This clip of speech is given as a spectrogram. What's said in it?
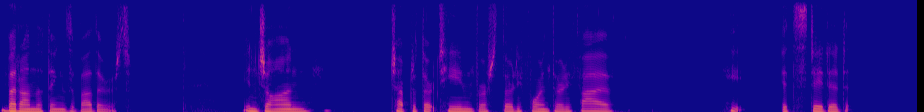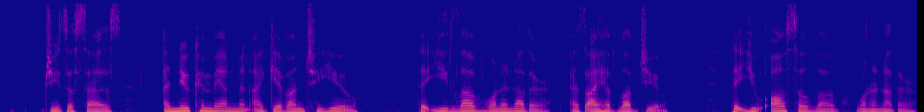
but on the things of others. In John chapter 13 verse 34 and 35 he it's stated Jesus says a new commandment I give unto you, that ye love one another as I have loved you, that you also love one another.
